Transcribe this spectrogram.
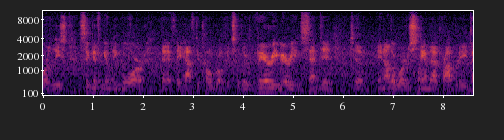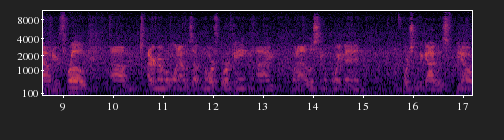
or at least significantly more than if they have to co-broke it. So they're very, very incented to, in other words, slam that property down your throat. Um, I remember when I was up north working, I went on a listing appointment, and unfortunately, the guy was, you know,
